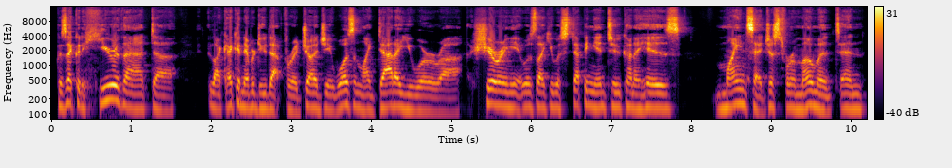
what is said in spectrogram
Because I could hear that. Uh, like I could never do that for a judge. It wasn't like data you were uh, sharing. It was like you were stepping into kind of his mindset just for a moment. And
